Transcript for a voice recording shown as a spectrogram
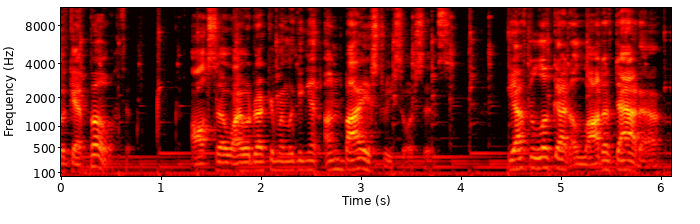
look at both. Also, I would recommend looking at unbiased resources. You have to look at a lot of data,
